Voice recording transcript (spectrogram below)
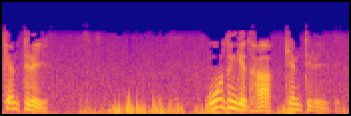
캠트레일. 모든 게 다 캠트레일이에요.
